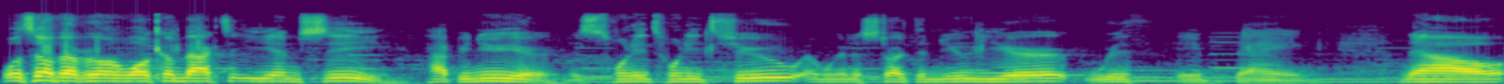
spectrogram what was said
What's up everyone? Welcome back to EMC. Happy New Year. It's 2022 and we're gonna start the new year with a bang. Now,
